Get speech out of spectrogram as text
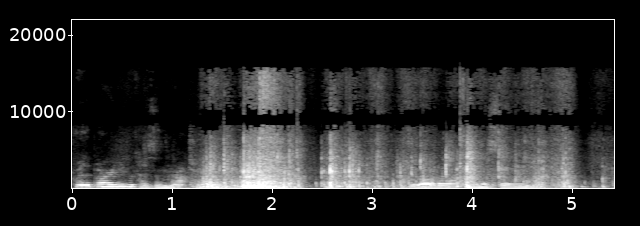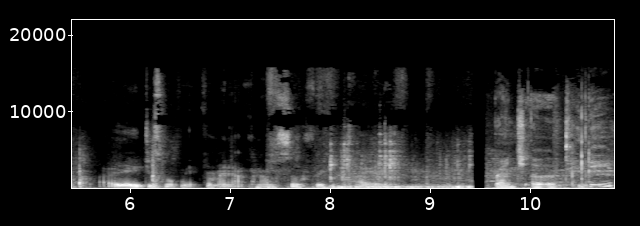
for the party, because I'm not trying to do all that, honestly. I just woke me up from my nap and I was so freaking tired. Brunch OOTD.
